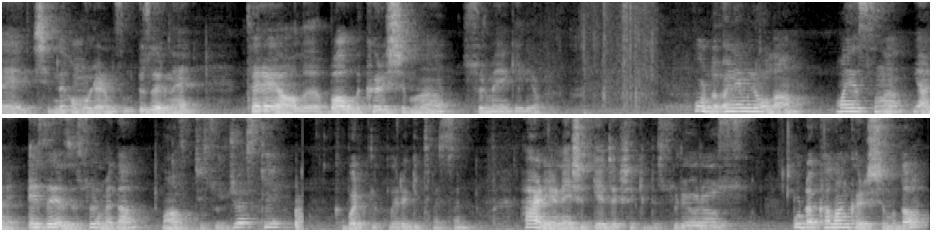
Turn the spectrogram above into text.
Ve şimdi hamurlarımızın üzerine tereyağlı, ballı karışımı sürmeye geliyor. Burada önemli olan mayasını yani eze eze sürmeden nazikçe süreceğiz ki kabarıklıkları gitmesin. Her yerine eşit gelecek şekilde sürüyoruz. Burada kalan karışımı da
